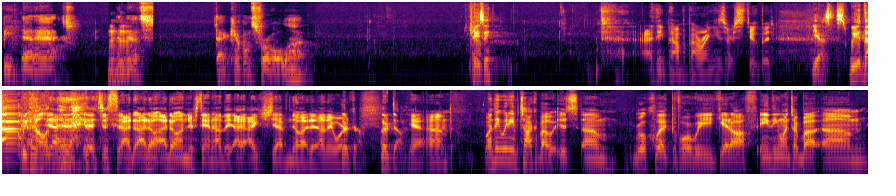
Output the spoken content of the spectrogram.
beat that ass, mm-hmm. and that's that counts for a whole lot. Casey. I think pound for pound rankings are stupid. Yes, we that we can all. Yeah, it's just I, I, don't I don't understand how they. I, I actually have no idea how they work. They're dumb. They're dumb. Yeah. Um, dumb. One thing we need to talk about is um, real quick before we get off. Anything you want to talk about? Um,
